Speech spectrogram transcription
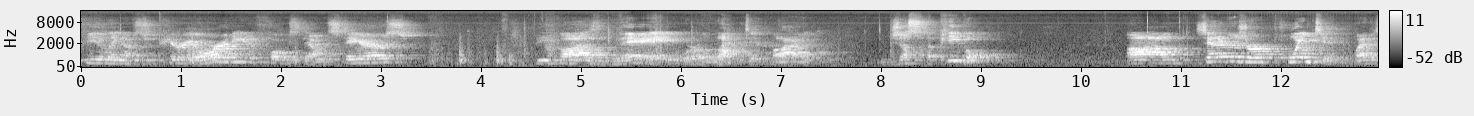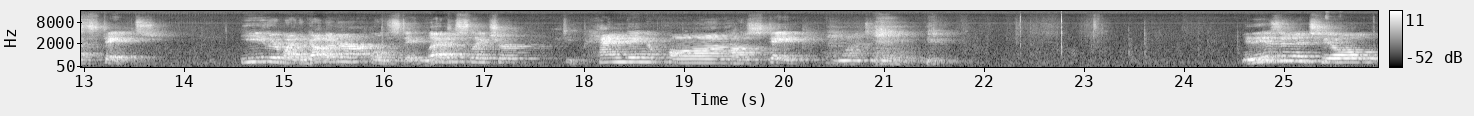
feeling of superiority to folks downstairs because they were elected by just the people. Um, senators are appointed by the states, either by the governor or the state legislature, depending upon how the state wanted to do it. It isn't until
